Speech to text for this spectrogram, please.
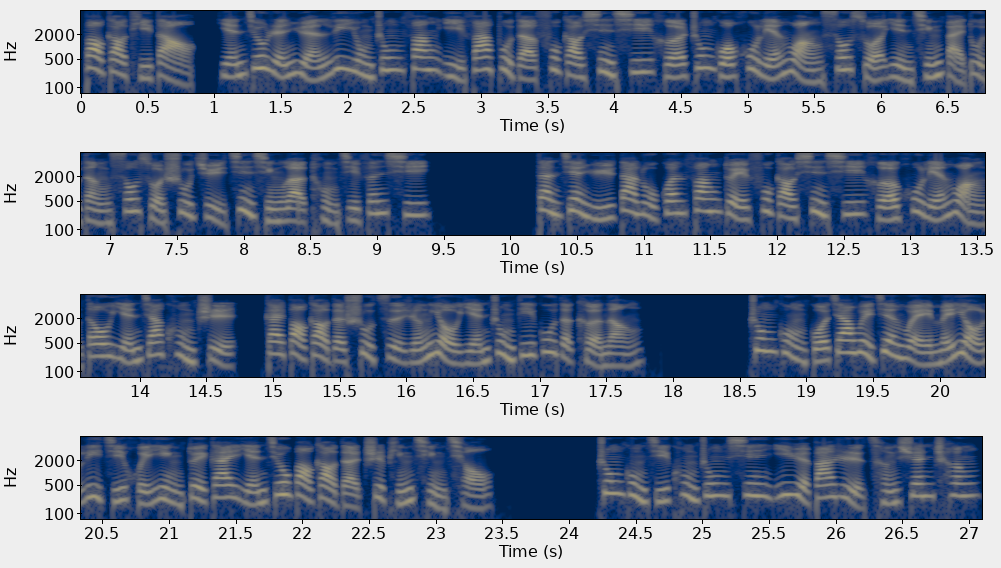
报告提到，研究人员利用中方已发布的讣告信息和中国互联网搜索引擎百度等搜索数据进行了统计分析。但鉴于大陆官方对讣告信息和互联网都严加控制，该报告的数字仍有严重低估的可能。中共国家卫健委没有立即回应对该研究报告的置评请求。中共疾控中心一月八日曾宣称，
